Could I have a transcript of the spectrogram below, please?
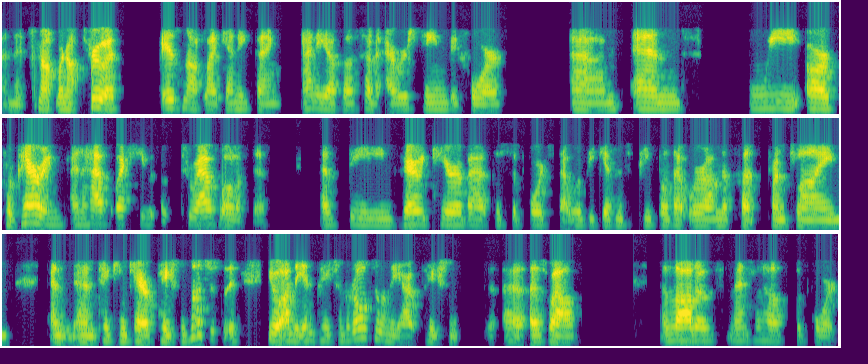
and it's not. We're not through it. Is not like anything any of us have ever seen before, um, and we are preparing and have actually throughout all of this have been very clear about the supports that would be given to people that were on the front, front line and, and taking care of patients, not just you know on the inpatient, but also on the outpatient uh, as well. A lot of mental health support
